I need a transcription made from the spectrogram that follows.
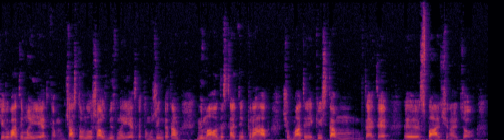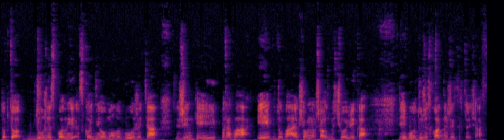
керувати маєтком. Часто вони лишались без маєтка, тому жінка там не мала достатньо прав, щоб мати якісь там, знаєте, е, спадщину від цього. Тобто дуже складні складні умови були життя жінки і її права. І вдова, якщо вона лишалась без чоловіка. Їй було дуже складно жити в той час.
